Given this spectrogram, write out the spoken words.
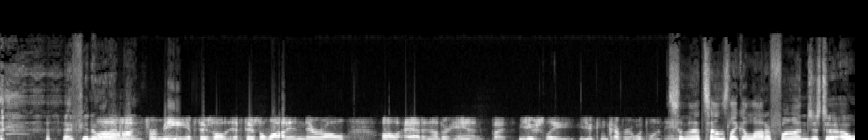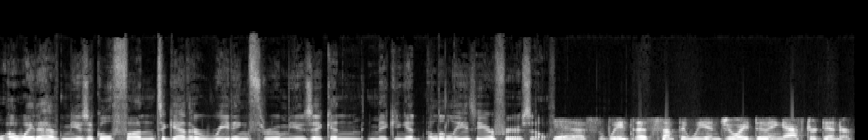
if you know what Uh, I mean. For me, if there's a, if there's a lot in there, I'll I'll add another hand, but usually you can cover it with one hand. So that sounds like a lot of fun. Just a, a, a way to have musical fun together, reading through music and making it a little easier for yourself. Yes, we that's something we enjoy doing after dinner.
